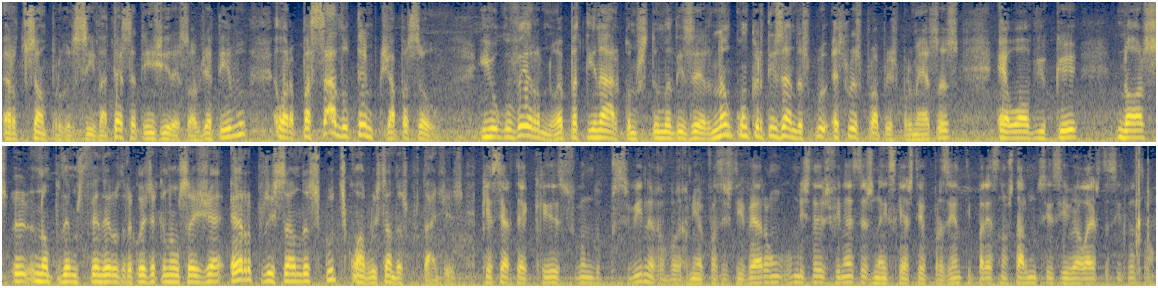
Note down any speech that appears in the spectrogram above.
a redução progressiva até se atingir esse objetivo. Agora, passado o tempo que já passou e o governo a patinar, como se costuma dizer, não concretizando as, as suas próprias promessas, é óbvio que nós eh, não podemos defender outra coisa que não seja a reposição das escutas com a abolição das portagens. O que é certo é que, segundo percebi na reunião que vocês tiveram, o Ministério das Finanças nem sequer esteve presente e parece não estar muito sensível a esta situação.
